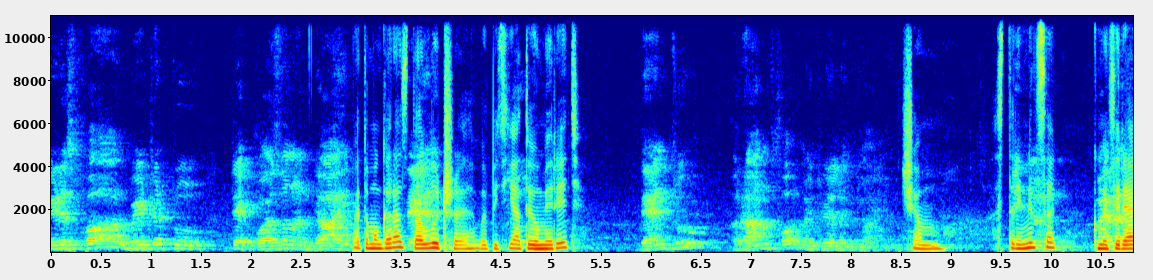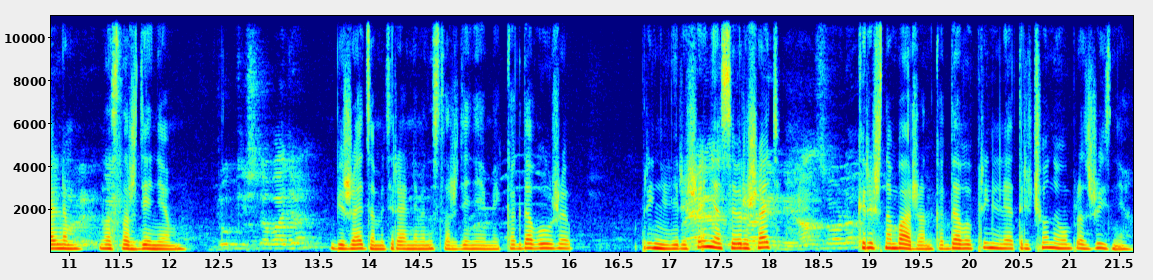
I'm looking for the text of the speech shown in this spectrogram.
It is far better to Поэтому гораздо лучше выпить яд и умереть, чем стремиться к материальным наслаждениям, бежать за материальными наслаждениями. Когда вы уже приняли решение совершать renounce order, Кришна Баджан, когда вы приняли отреченный образ жизни,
